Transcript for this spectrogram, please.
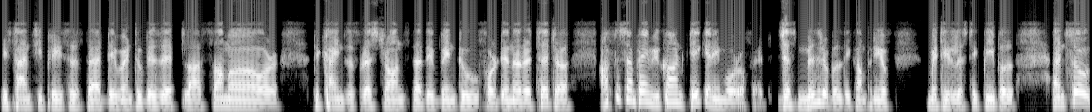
the fancy places that they went to visit last summer or the kinds of restaurants that they've been to for dinner, etc. After some time, you can't take any more of it. Just miserable, the company of materialistic people. And so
